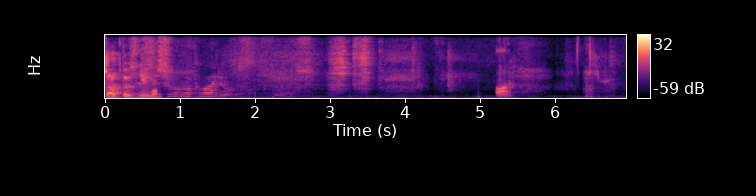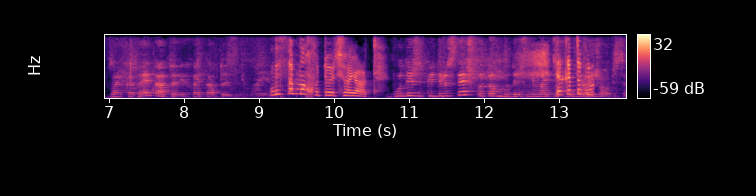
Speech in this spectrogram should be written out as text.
Тато знімав. Що в акваріум? О. Зайка, дай татові, хай тато знімає. Не сама хочу стояти. Будеш підростеш, потім будеш знімати, Так это- збережався.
